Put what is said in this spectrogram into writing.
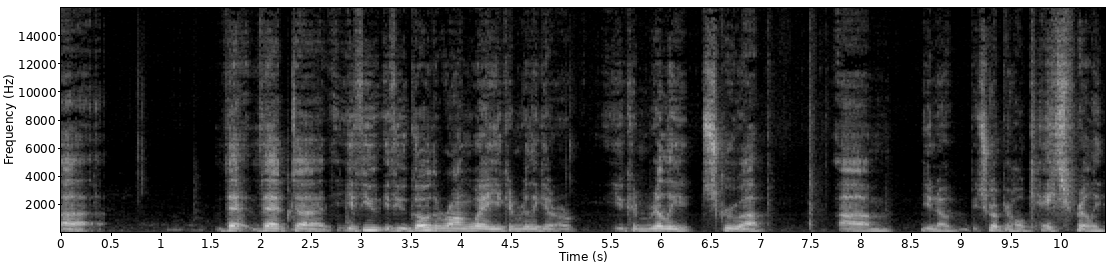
uh that that uh, if you if you go the wrong way, you can really get you can really screw up. Um, you know, screw up your whole case really.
